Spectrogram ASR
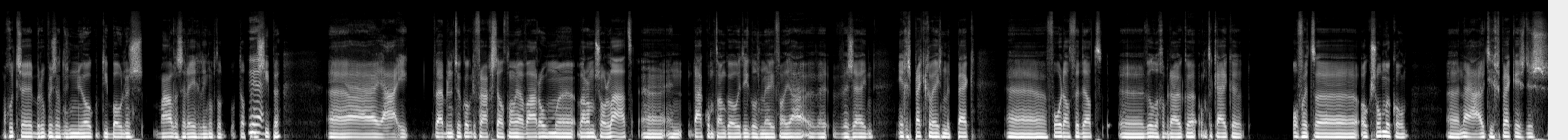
Maar goed, ze beroepen zich dus nu ook op die bonus-malus-regeling, op dat, op dat Ja. principe. Ja, ik, we hebben natuurlijk ook de vraag gesteld van ja, waarom, eh, waarom zo laat? Eh, en daar komt dan Go Ahead Eagles mee van ja, eh, we, we zijn in gesprek geweest met PEC voordat we dat wilden gebruiken om te kijken of het ook zonder kon. Nou ja, uit die gesprekken is dus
